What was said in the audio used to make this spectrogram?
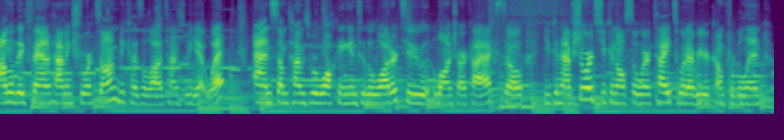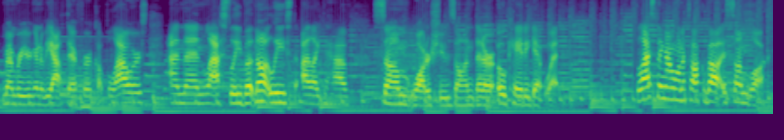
I'm a big fan of having shorts on because a lot of times we get wet and sometimes we're walking into the water to launch our kayaks. So you can have shorts, you can also wear tights, whatever you're comfortable in. Remember, you're gonna be out there for a couple hours. And then lastly, but not least, I like to have some water shoes on that are okay to get wet. The last thing I wanna talk about is sunblock.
